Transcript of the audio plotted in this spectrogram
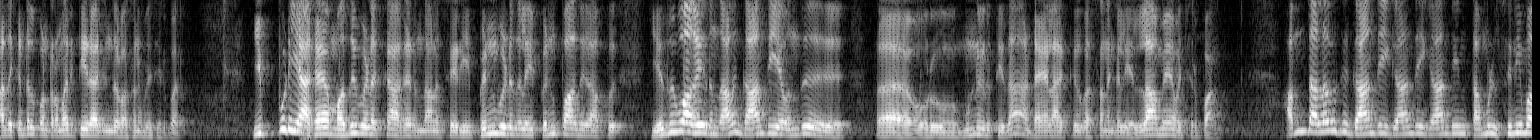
அதை கிண்டல் பண்ணுற மாதிரி டி ராஜேந்தர் வசனம் பேசியிருப்பார். இப்படியாக மதுவிலக்காக இருந்தாலும் சரி பெண் விடுதலை பெண் பாதுகாப்பு எதுவாக இருந்தாலும் காந்தியை வந்து ஒரு முன்னிறுத்தி தான் டயலாக்கு வசனங்கள் எல்லாமே வச்சுருப்பாங்க. அந்த அளவுக்கு காந்தி காந்தி காந்தின்னு தமிழ் சினிமா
